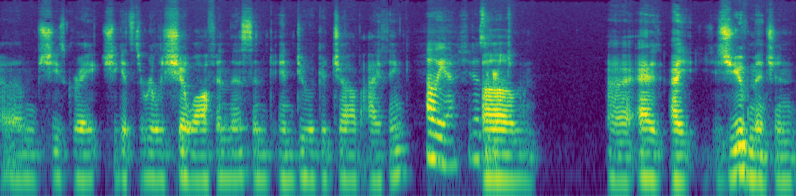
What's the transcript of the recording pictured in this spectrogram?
um, she's great she gets to really show off in this and, and do a good job i think Oh yeah, she does a great job. um, uh, as, I, as you've mentioned,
